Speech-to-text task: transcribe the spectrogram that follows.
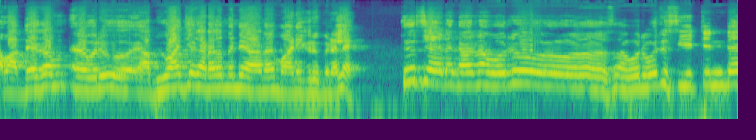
അപ്പൊ അദ്ദേഹം ഒരു അഭിവാജ്യ ഘടകം തന്നെയാണ് മാണി ഗ്രൂപ്പിന് അല്ലെ? തീർച്ചയായിട്ടും. കാരണം ഒരു ഒരു സീറ്റിന്റെ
